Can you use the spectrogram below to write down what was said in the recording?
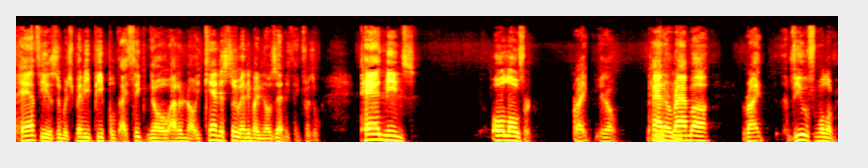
pantheism, which many people I think know. I don't know. You can't assume anybody knows anything. First of all, pan means all over, right? You know, panorama, mm-hmm. right? view from all over.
